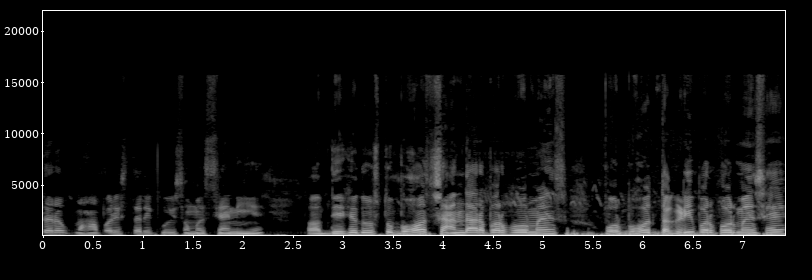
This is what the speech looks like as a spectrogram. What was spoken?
तरफ़, वहाँ पर इस तरह कोई समस्या नहीं है। तो आप देखें दोस्तों, बहुत शानदार परफॉर्मेंस और बहुत तगड़ी परफॉर्मेंस है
